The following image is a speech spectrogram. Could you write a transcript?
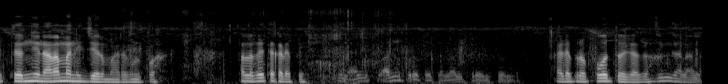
ಇತ್ತು ಒಂಜಿ ನರಮ ನಿಜ್ಜೇರು ಮಾರೆ ಮುಲ್ಪ. ಅಲ್ಲ ಬೇತ ಕಡೆ ಪಿ. ಅಲ್ಪ ಅಲ್ಲಿ ಅಲ್ಲಿ ಪೂರ ಇಂಚು ಉಂಟು. ಕಡೆ ಪುರ ಪೋತು ಜಾಗ. ಜಿಂಗಲಲ್ಲ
